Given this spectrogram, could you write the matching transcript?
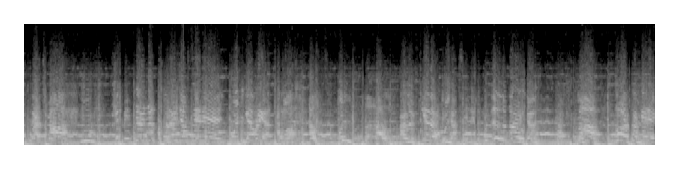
Kaçma! Kemiklerini kıracağım senin! Gel buraya! Alif! Korkak herif!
